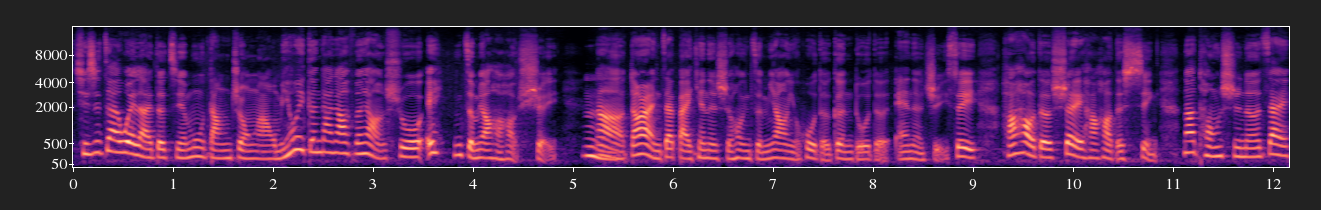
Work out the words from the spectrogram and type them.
其实，在未来的节目当中啊，我们也会跟大家分享说，哎，你怎么样好好睡？那当然，你在白天的时候，你怎么样有获得更多的 energy？所以好好的睡，好好的醒。那同时呢，在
